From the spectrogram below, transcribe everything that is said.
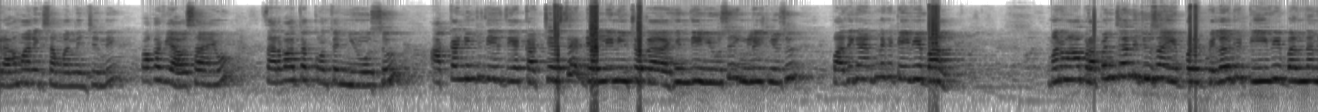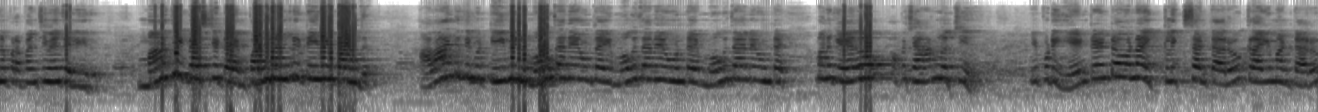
గ్రామానికి సంబంధించింది. ఒక వ్యవసాయం తర్వాత కొంత న్యూస్. అక్కడి నుంచి కట్ చేస్తే ఢిల్లీ నుంచి ఒక హిందీ న్యూస్ ఇంగ్లీష్ న్యూస్ పది గంటలకి టీవీ బంద్. మనం ఆ ప్రపంచాన్ని చూసాం ఇప్పటి పిల్లలకి టీవీ బంద్ అన్న ప్రపంచమే తెలియదు. మనది బెస్ట్ టైం పది గంటలకు టీవీ బంద్. అలాంటిది ఇప్పుడు టీవీలు మోగుతానే ఉంటాయి మోగుతూనే ఉంటాయి మోగుతూనే ఉంటాయి. మనకి ఏదో ఒక ఛానల్ వచ్చింది. ఇప్పుడు ఏంటేంటో ఉన్నాయి. క్లిక్స్ అంటారు క్రైమ్ అంటారు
